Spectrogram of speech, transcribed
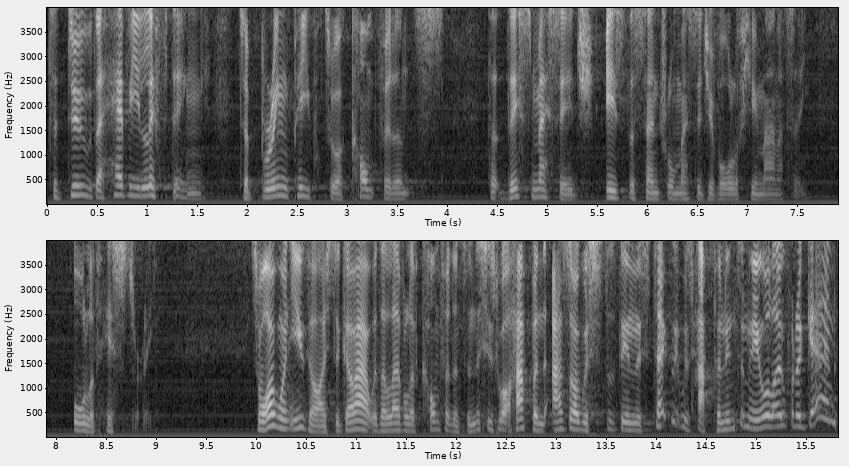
to do the heavy lifting to bring people to a confidence that this message is the central message of all of humanity, all of history. So I want you guys to go out with a level of confidence. And this is what happened as I was studying this text. It was happening to me all over again.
